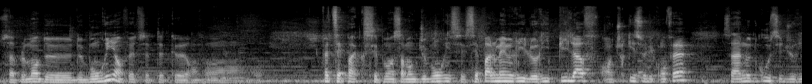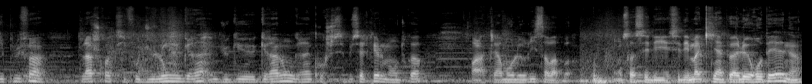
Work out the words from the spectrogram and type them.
tout simplement de, bon riz en fait. C'est peut-être que. en fait, c'est pas que ça manque du bon riz, c'est pas le même riz. Le riz pilaf en Turquie, celui qu'on fait, ça a un autre goût, c'est du riz plus fin. Là, je crois qu'il faut du long grain, du grain long, grain court, je sais plus c'est lequel, mais en tout cas, voilà, clairement le riz ça va pas. Bon, ça c'est des, des maquis un peu à l'européenne. hein.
